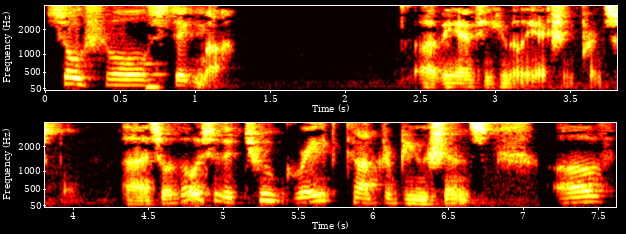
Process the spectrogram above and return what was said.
social stigma, uh, the anti humiliation principle. Uh, so those are the two great contributions of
